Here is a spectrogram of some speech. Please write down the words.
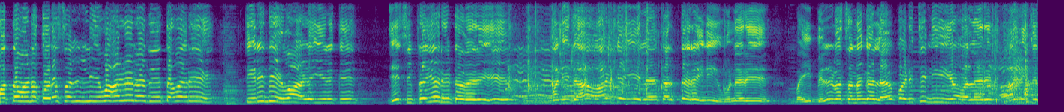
மத்தவன குறை சொல்லி வாழறது தவறு. திரிந்து வாழ இருக்கு ஜேசி பிரேயர் தவறு மனித வாழ்க்கையில கர்த்தரை நீ உணரு. பைபிள் வசனங்களை படிச்சு நீ வளரு. அடிச்சு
